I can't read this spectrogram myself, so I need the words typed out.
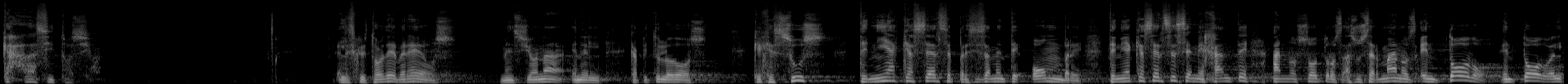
cada situación. El escritor de Hebreos menciona en el capítulo 2 que Jesús tenía que hacerse precisamente hombre, tenía que hacerse semejante a nosotros, a sus hermanos, en todo, en todo. Él,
